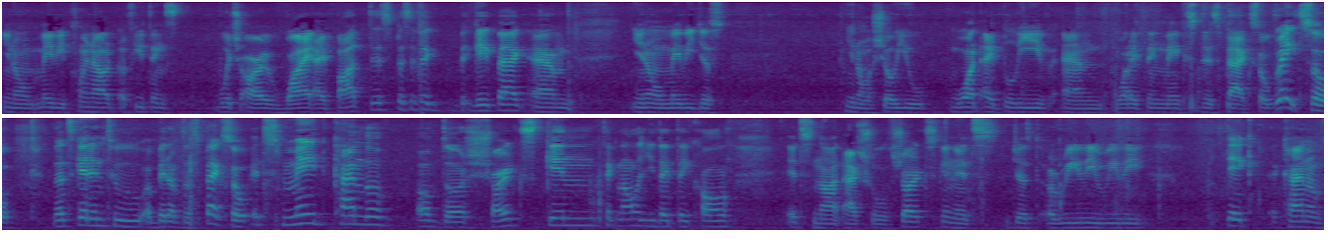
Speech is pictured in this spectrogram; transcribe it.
you know maybe point out a few things which are why I bought this specific gig bag and you know maybe just you know show you what I believe and what I think makes this bag so great. So let's get into a bit of the specs. So it's made kind of of the shark skin technology that they call. It's not actual shark skin, it's just a really, really thick kind of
